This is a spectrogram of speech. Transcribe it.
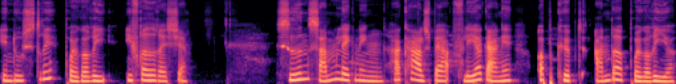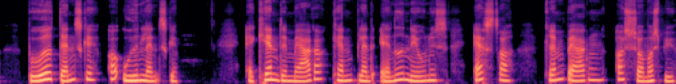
industribryggeri i Fredericia. Siden sammenlægningen har Carlsberg flere gange opkøbt andre bryggerier både danske og udenlandske. Af kendte mærker kan blandt andet nævnes Astra Grimbergen og Sommersby.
